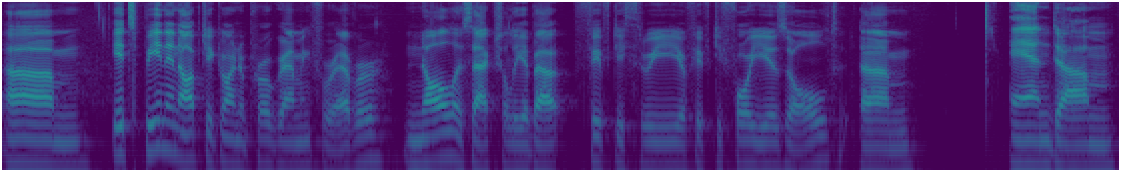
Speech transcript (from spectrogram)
Um, it's been in object-oriented programming forever. Null is actually about 53 or 54 years old. Um, and um,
